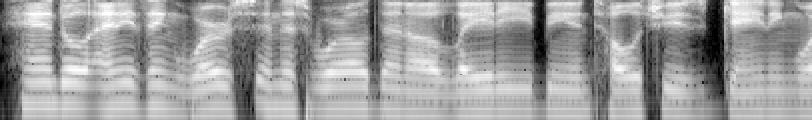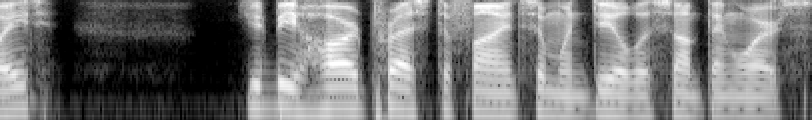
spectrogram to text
handle anything worse in this world than a lady being told she's gaining weight? You'd be hard pressed to find someone deal with something worse.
